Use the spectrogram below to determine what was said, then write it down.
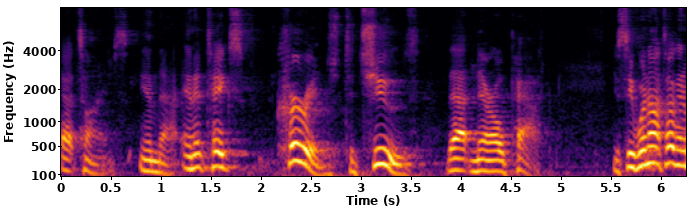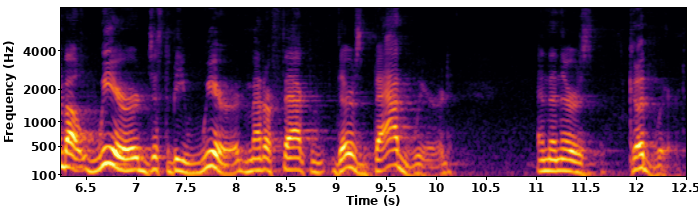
at times in that. And it takes courage to choose that narrow path. You see, we're not talking about weird just to be weird. Matter of fact, there's bad weird, and then there's good weird.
